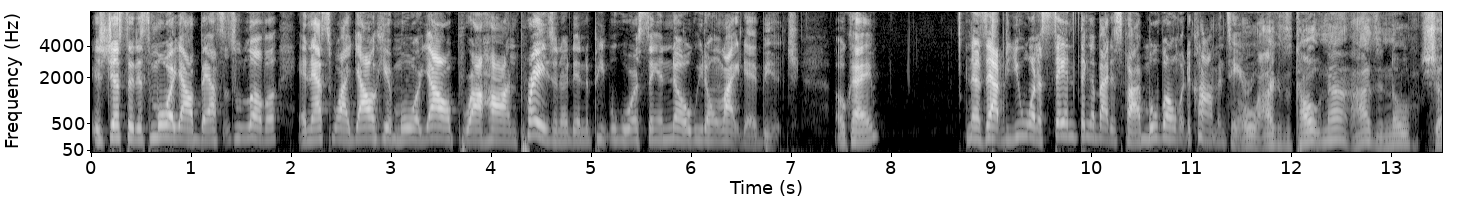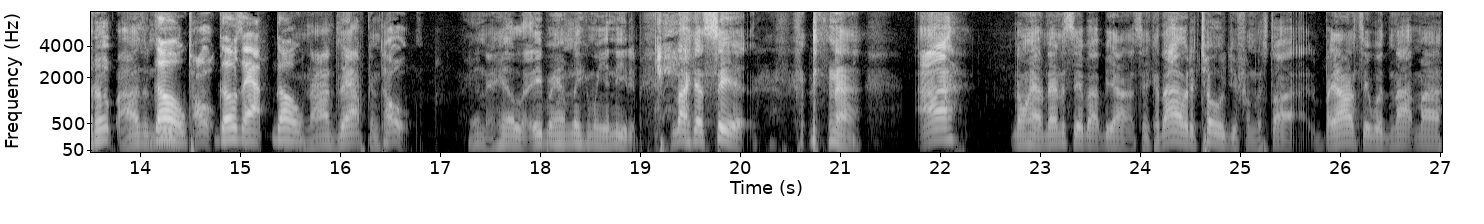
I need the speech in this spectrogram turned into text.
It's just that it's more y'all bastards who love her, and that's why y'all hear more y'all raha and praising her than the people who are saying no, we don't like that bitch. Okay? Now, Zap, do you want to say anything about this fire? Move on with the commentary. Oh, I can talk now. I just know. Shut up. I just go, know. Talk. go, Zap, go. Now Zap can talk. In the hell of Abraham Lincoln when you need him. Like I said, nah, I don't have nothing to say about Beyonce because I would have told you from the start. Beyonce was not my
